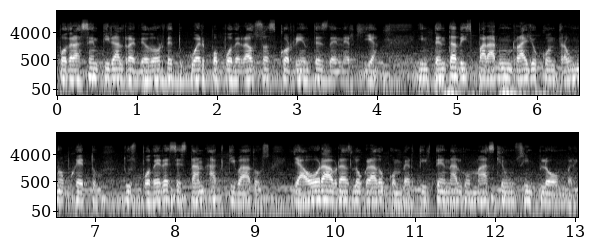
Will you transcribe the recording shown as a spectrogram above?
Podrás sentir alrededor de tu cuerpo poderosas corrientes de energía. Intenta disparar un rayo contra un objeto, tus poderes están activados y ahora habrás logrado convertirte en algo más que un simple hombre.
